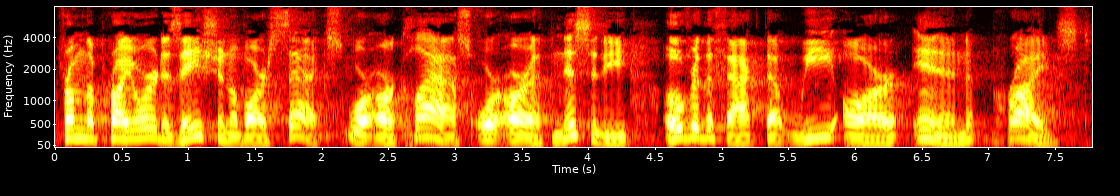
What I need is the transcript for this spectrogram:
From the prioritization of our sex or our class or our ethnicity over the fact that we are in Christ.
